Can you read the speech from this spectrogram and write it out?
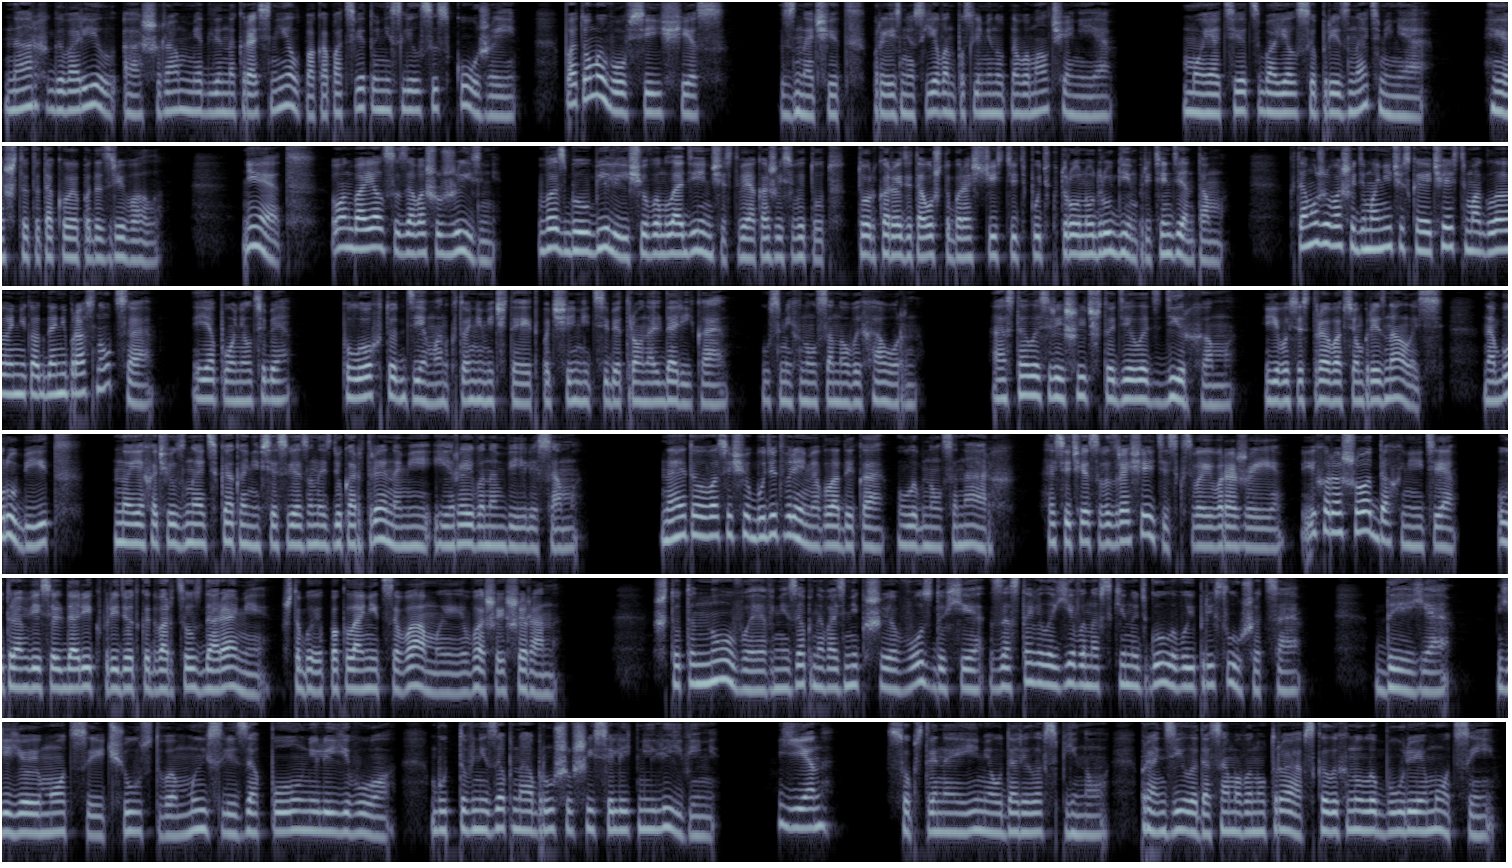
Нарх говорил, а шрам медленно краснел, пока по цвету не слился с кожей. Потом и вовсе исчез. «Значит», — произнес Еван после минутного молчания, «мой отец боялся признать меня? Я что-то такое подозревал». «Нет, он боялся за вашу жизнь. Вас бы убили еще во младенчестве, окажись вы тут, только ради того, чтобы расчистить путь к трону другим претендентам. К тому же ваша демоническая часть могла никогда не проснуться. Я понял тебя. Плох тот демон, кто не мечтает подчинить себе трон Альдарика, усмехнулся новый Хаорн. Осталось решить, что делать с Дирхом. Его сестра во всем призналась. Набор убит, но я хочу знать, как они все связаны с Дюкартренами и Рейвеном Вейлисом. На это у вас еще будет время, владыка, улыбнулся Нарх. А сейчас возвращайтесь к своей ворожее и хорошо отдохните. Утром весь Эльдарик придет ко дворцу с дарами, чтобы поклониться вам и вашей Ширан». Что-то новое, внезапно возникшее в воздухе, заставило Евана вскинуть голову и прислушаться. Дея. Ее эмоции, чувства, мысли заполнили его, будто внезапно обрушившийся летний ливень. «Йен, Собственное имя ударило в спину, пронзило до самого нутра, всколыхнуло бурю эмоций.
